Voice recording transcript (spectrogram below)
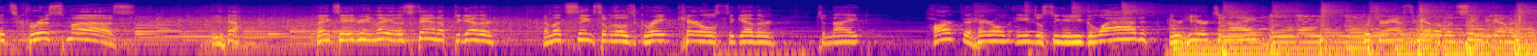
It's Christmas. Yeah. Thanks, Adrian Lay. Let's stand up together and let's sing some of those great carols together tonight. Hark the Herald Angel sing. Are you glad you're here tonight? Put your hands together. Let's sing together.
